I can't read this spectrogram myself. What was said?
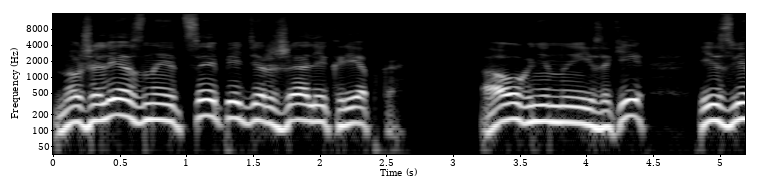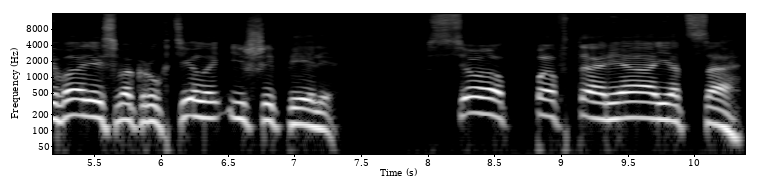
Но железные цепи держали крепко — а огненные языки извивались вокруг тела и шипели. «Все повторяется!»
